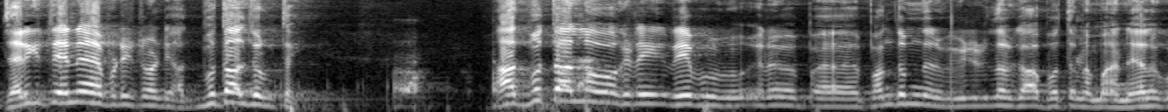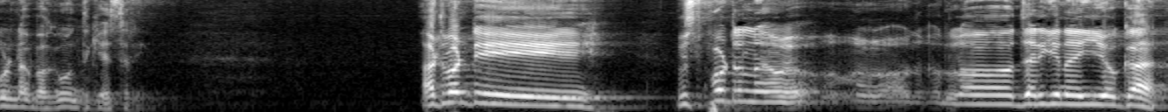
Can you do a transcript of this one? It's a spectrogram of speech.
జరిగితేనే అప్పుడు ఇటువంటి అద్భుతాలు జరుగుతాయి. అద్భుతాల్లో ఒకటి రేపు ఇరవై ప- పంతొమ్మిది విడుదల కాబోతున్న మా నేలకొండ భగవంత్ కేసరి. అటువంటి విస్ఫోటనలో జరిగిన ఈ యొక్క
